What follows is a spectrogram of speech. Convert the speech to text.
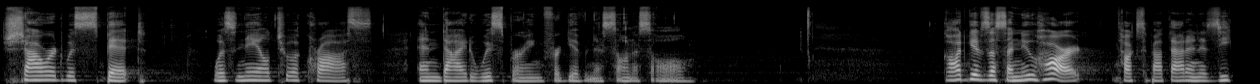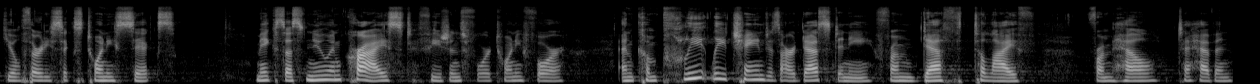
showered with spit, was nailed to a cross, and died whispering forgiveness on us all. God gives us a new heart talks about that in Ezekiel 36 26. Makes us new in Christ, Ephesians 4 24, and completely changes our destiny from death to life, from hell to heaven,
